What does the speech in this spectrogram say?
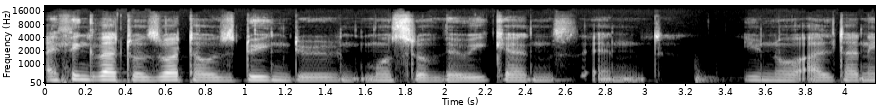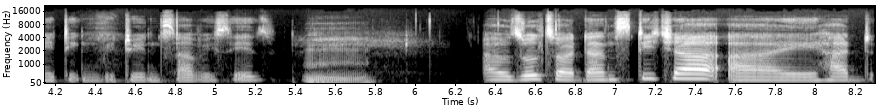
I think that was what I was doing during most of the weekends and, you know, alternating between services. I was also a dance teacher. I had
